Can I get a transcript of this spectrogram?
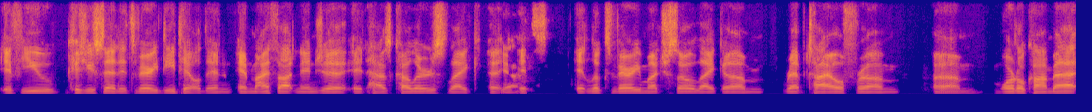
if you because you said it's very detailed and and my thought ninja it has colors like uh, yeah. it's it looks very much so like um reptile from um, Mortal Kombat,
